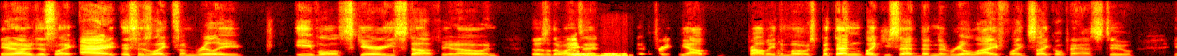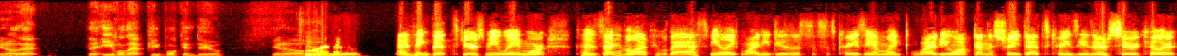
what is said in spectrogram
you know, I'm just like, all right, this is like some really evil, scary stuff, you know, and those are the ones that, Mhm. that freak me out probably the most. But then, like you said, then the real life, like psychopaths too, you know, that the evil that people can do, you know. Right. I think that scares me way more because I have a lot of people that ask me like, "Why do you do this? This is crazy." I'm like, "Why do you walk down the street? That's crazy." There's serial killer.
